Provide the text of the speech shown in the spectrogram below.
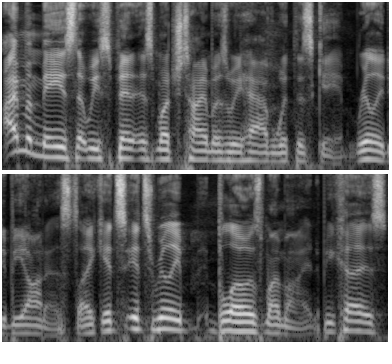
I'm amazed that we spent as much time as we have with this game. Really, to be honest, like it's it's really blows my mind because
